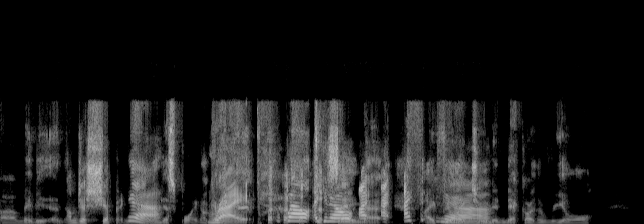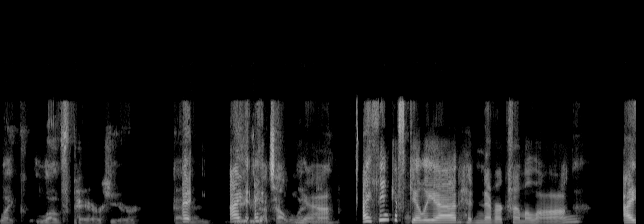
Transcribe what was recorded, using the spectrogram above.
uh, maybe I'm just shipping Yeah. at this point. Okay. Right. Well, I'm you know, I, that I, I think I feel yeah. like June and Nick are the real like love pair here. And I- maybe that's how we'll end yeah. it. I think if Gilead had never come along, I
